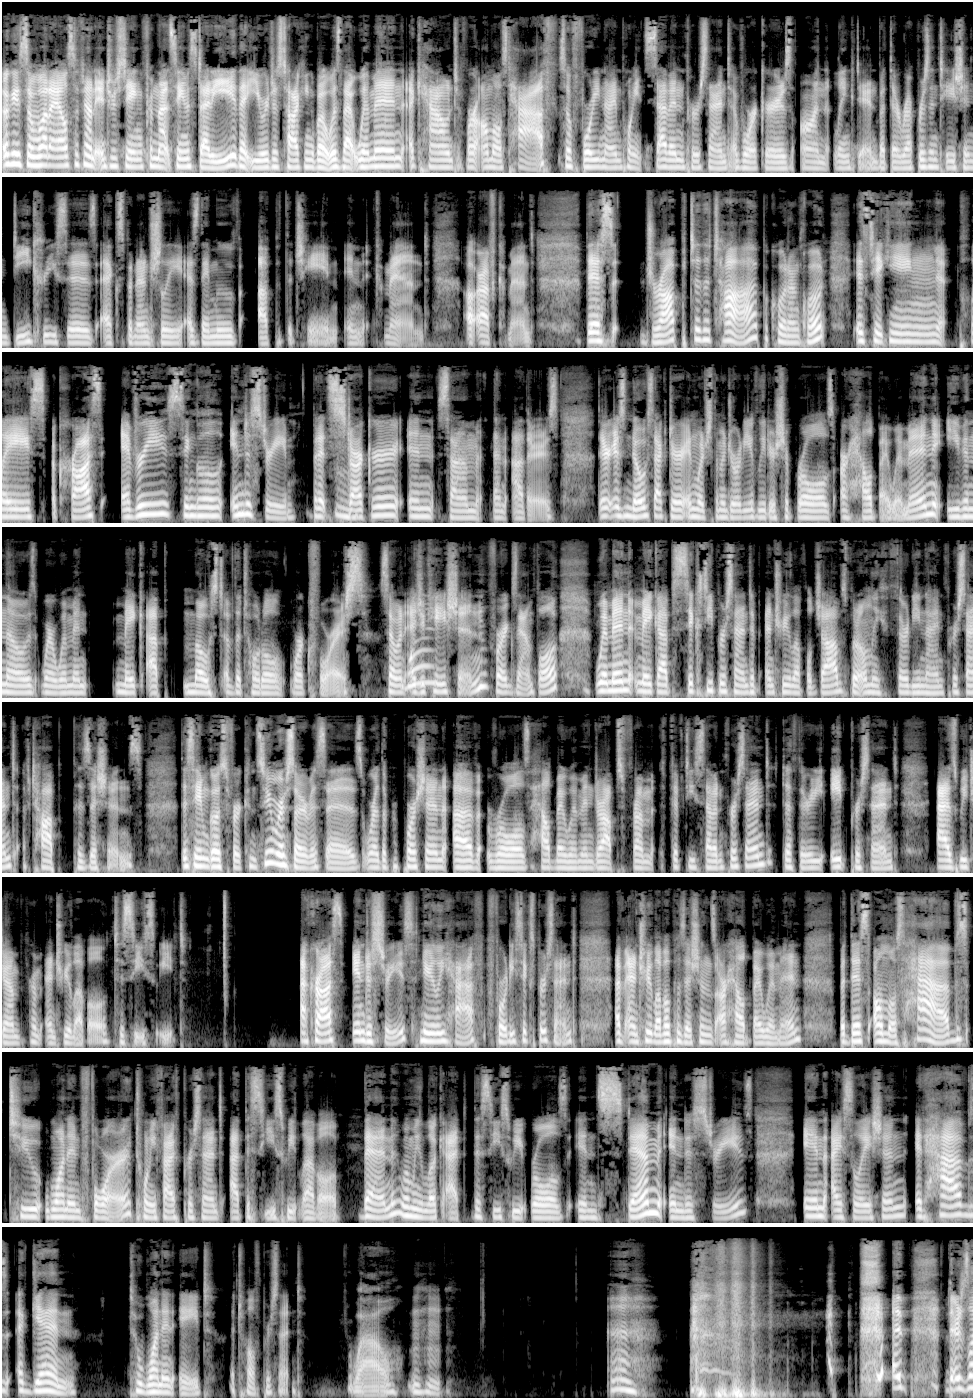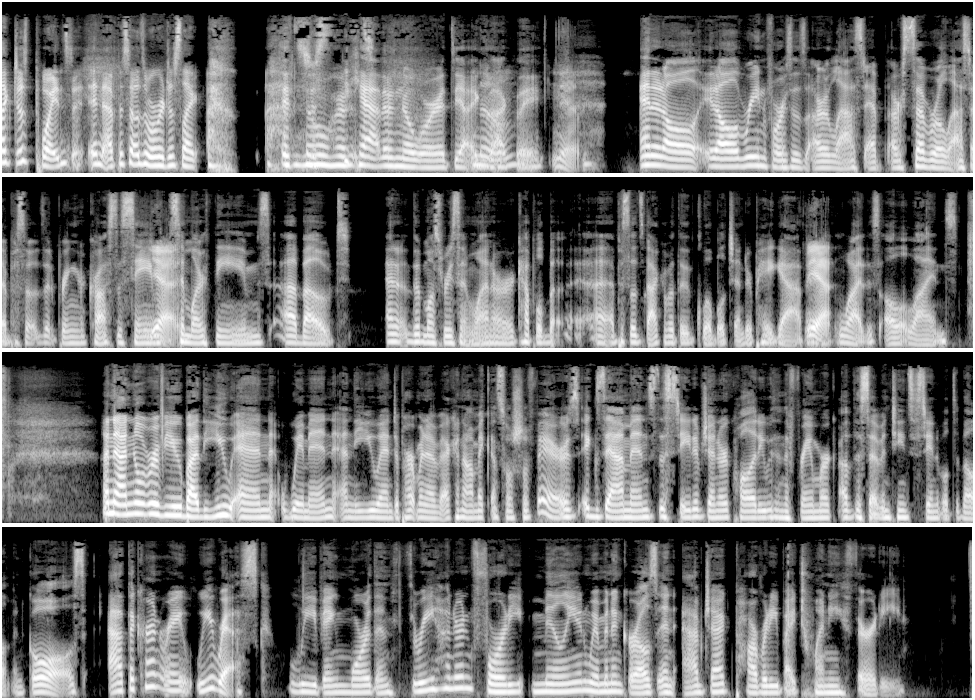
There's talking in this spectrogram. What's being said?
Okay, so what I also found interesting from that same study that you were just talking about was that women account for almost half, so 49.7% of workers on LinkedIn, but their representation decreases exponentially as they move up the chain in command or of command. This drop to the top, quote unquote, is taking place across every single industry, but it's Hmm. starker in some than others. There is no sector in which the majority of leadership roles are held by women, even those where women make up most of the total workforce. So in What? education, for example, women make up 60% of entry level jobs, but only 39% of top positions. The same goes for consumer services, where the proportion of roles held by women drops from 57% to 38% as we jump from entry level to C suite. Across industries, nearly half, 46%, of entry level positions are held by women, but this almost halves to one in four, 25% at the C suite level. Then, when we look at the C suite roles in STEM industries in isolation, it halves again to one in eight, at 12%. Wow. Mm-hmm. And there's like just points in episodes where we're just like, It's no just words. you can't. There's no words. Yeah, No. exactly. Yeah. And it all it all reinforces our last ep- our several last episodes that bring across the same Yeah. similar themes about and the most recent one or a couple uh, episodes back about the global gender pay gap and Yeah. why this all aligns. An annual review by the UN Women and the UN Department of Economic and Social Affairs examines the state of gender equality within the framework of the 17 Sustainable Development Goals. At the current rate, we risk leaving more than 340 million women and girls in abject poverty by 2030.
